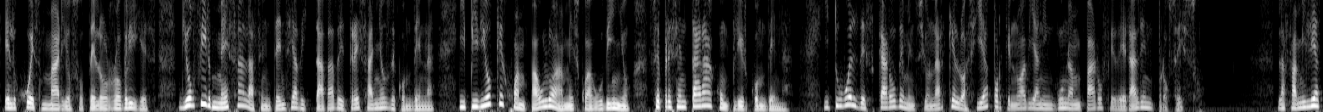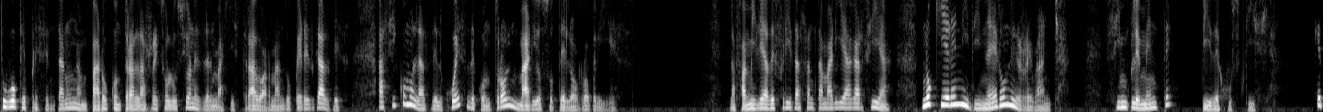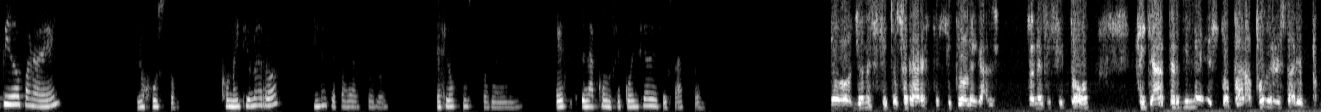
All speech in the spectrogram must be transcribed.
el juez Mario Sotelo Rodríguez dio firmeza a la sentencia dictada de tres años de condena y pidió que Juan Paulo Amezco Agudiño se presentara a cumplir condena y tuvo el descaro de mencionar que lo hacía porque no había ningún amparo federal en proceso la familia tuvo que presentar un amparo contra las resoluciones del magistrado Armando Pérez Gálvez, así como las del juez de control Mario Sotelo Rodríguez. La familia de Frida Santa María García no quiere ni dinero ni revancha, simplemente pide justicia. ¿Qué pido para él? Lo justo. Cometió un error, tiene que pagar su error. Es lo justo nada más es la consecuencia de sus actos. Yo, yo necesito cerrar este ciclo legal. Yo necesito que ya termine esto para poder estar en paz.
